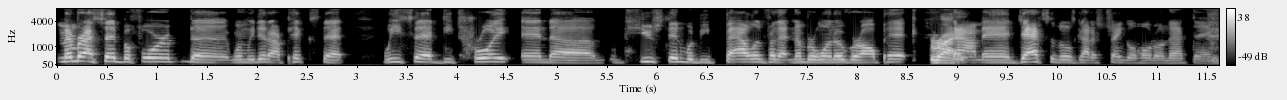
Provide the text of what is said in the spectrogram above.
Remember, I said before the when we did our picks that we said Detroit and uh, Houston would be battling for that number one overall pick. right. Nah, man, Jacksonville's got a stranglehold on that thing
